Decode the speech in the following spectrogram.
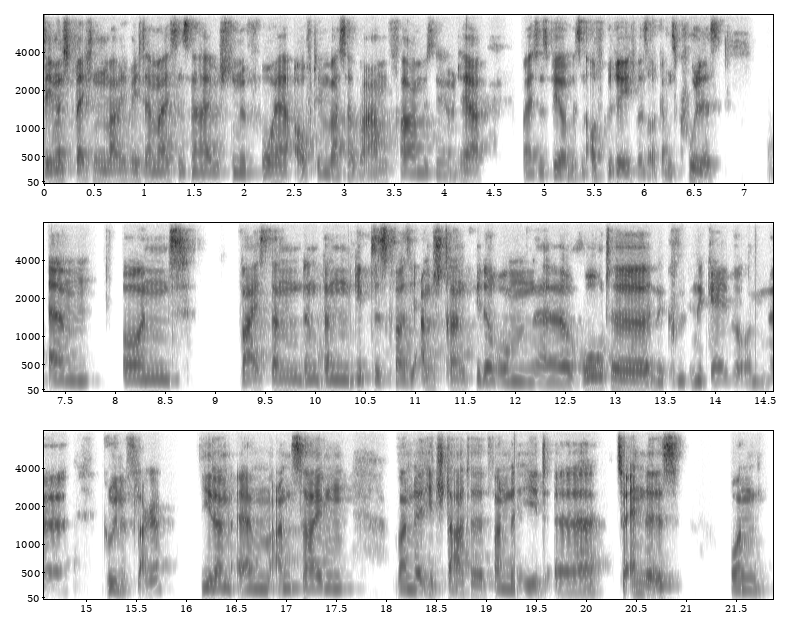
dementsprechend mache ich mich dann meistens eine halbe Stunde vorher auf dem Wasser warm, fahre ein bisschen hin und her. Meistens bin ich auch ein bisschen aufgeregt, was auch ganz cool ist. Ähm, und weiß dann, dann, dann gibt es quasi am Strand wiederum eine rote, eine, eine gelbe und eine grüne Flagge, die dann ähm, anzeigen, wann der Heat startet, wann der Heat äh, zu Ende ist. Und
